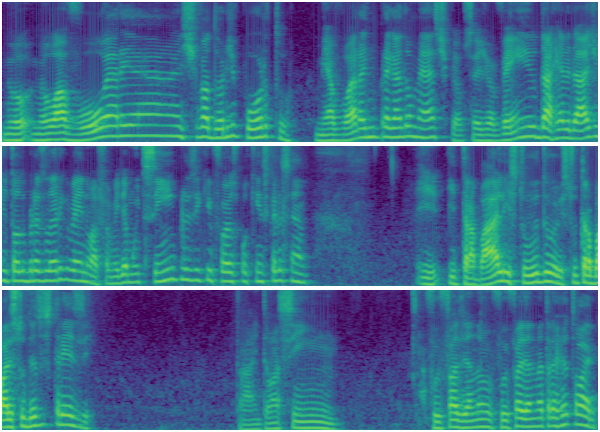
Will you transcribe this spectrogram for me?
Meu, meu avô era estivador de porto. Minha avó era empregada doméstica, ou seja, vem da realidade de todo brasileiro que vem, de uma família muito simples e que foi aos pouquinhos crescendo. E, e trabalho, estudo, estudo, trabalho, estudo desde os 13. Tá? Então, assim, fui fazendo, fui fazendo minha trajetória.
